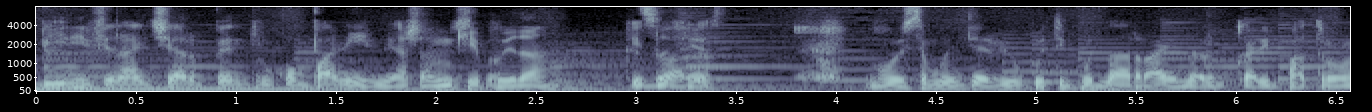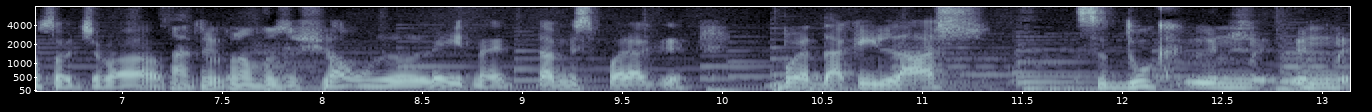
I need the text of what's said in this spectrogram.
bine financiar pentru companii, mi așa mi se Închipui, da. pare. Cât E să doar fie. asta. Văzusem un interviu cu tipul de la Rainer, care e patron sau ceva, Ah, cred că l-am văzut și la eu. un late night, dar mi se părea că, bă, dacă îi lași să duc în, în,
